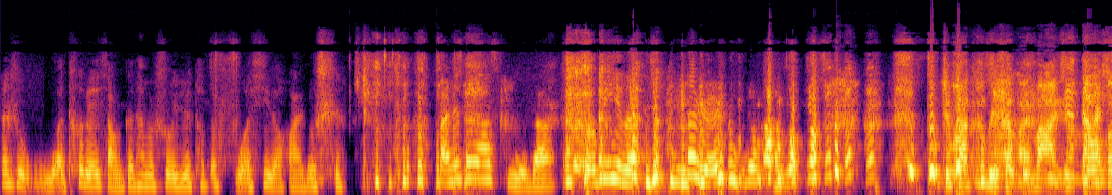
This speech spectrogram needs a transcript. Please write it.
但是我特别想跟他们说一句特别佛系的话，就是 反正都要死的，何必呢？就你再忍忍不就完了吗？这话特别想挨骂，你知道吗？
